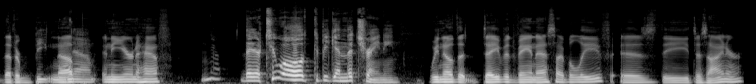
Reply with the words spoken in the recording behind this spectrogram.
that are beaten up No. in a year and a half. no, they are too old to begin the training. We know that David Van Ness, I believe, is the designer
